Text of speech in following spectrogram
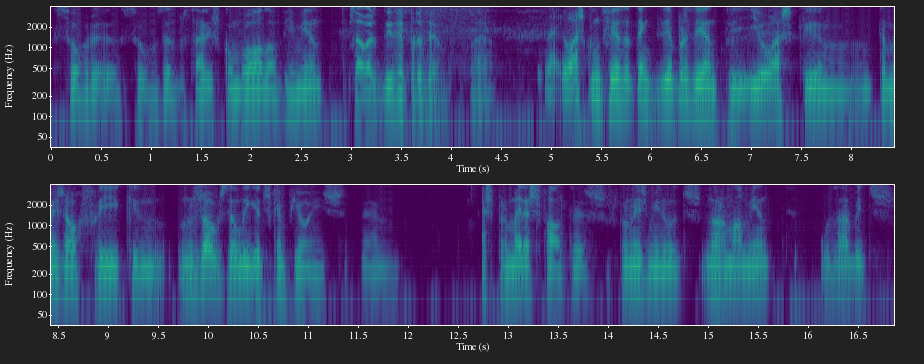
sobre, sobre os adversários com bola, obviamente. Gostavas de dizer presente, não é? Eu acho que um defesa tem que dizer presente e eu acho que hum, também já o referi que nos jogos da Liga dos Campeões hum, as primeiras faltas, os primeiros minutos, normalmente os árbitros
